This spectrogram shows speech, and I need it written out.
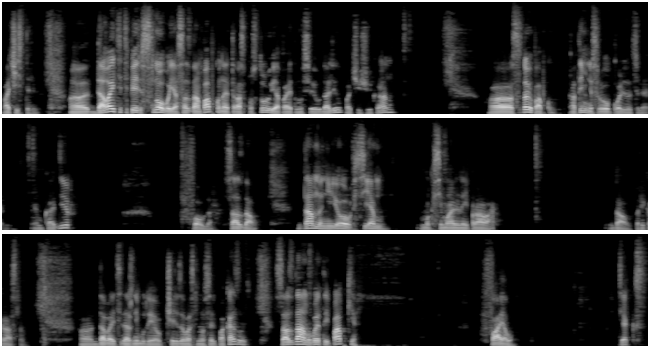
Почистили. Э, давайте теперь снова я создам папку, на этот раз пустую, я поэтому все и удалил, почищу экран. Э, создаю папку от имени своего пользователя. mkdir folder. Создал. Дам на нее всем максимальные права. Дал, прекрасно. Э, давайте даже не буду я его через ls-l показывать. Создам в этой папке файл текст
